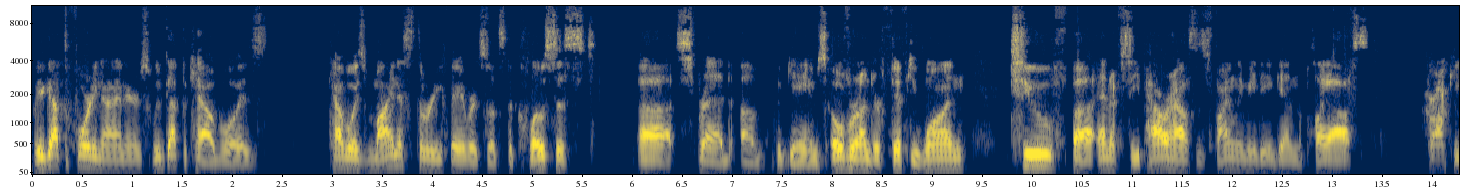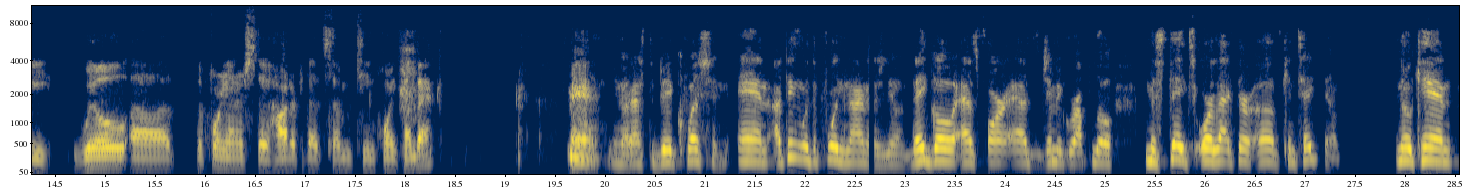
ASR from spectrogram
We've got the 49ers. We've got the Cowboys. Cowboys minus three favorites. So it's the closest uh, spread of the games. Over under 51. Two uh, NFC powerhouses finally meeting again in the playoffs. Crocky, will uh, the 49ers stay hot after that 17 point comeback? Man, you know, that's the big question. And I think with the 49ers, you know, they go as far as Jimmy Garoppolo mistakes or lack thereof can take them. You know, can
